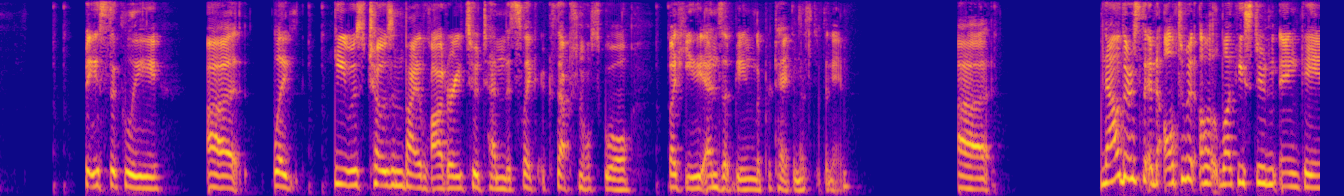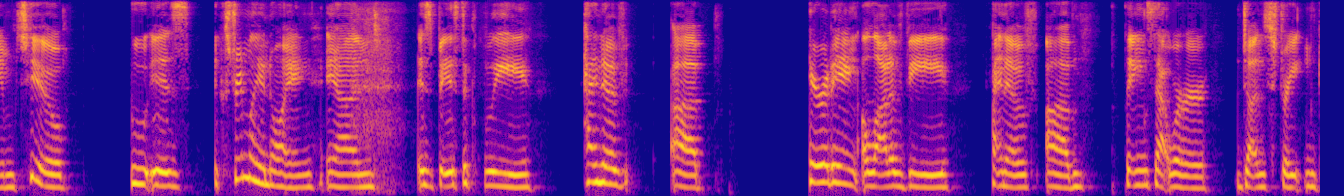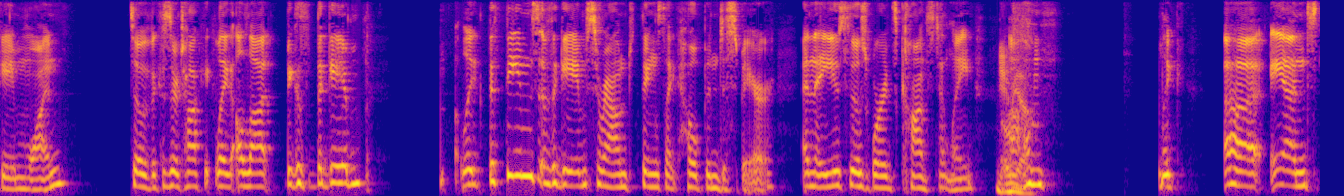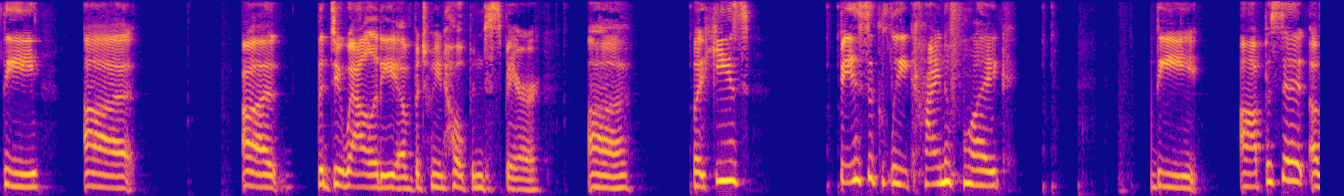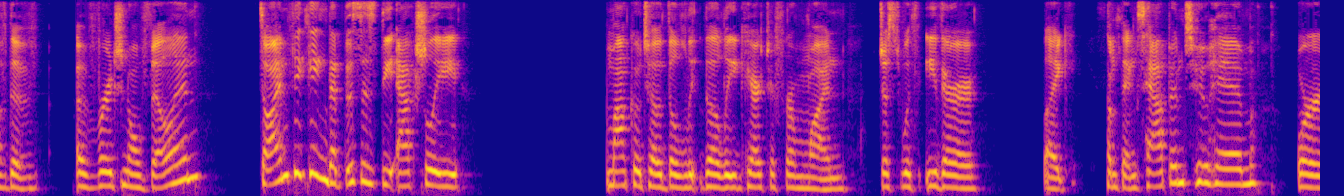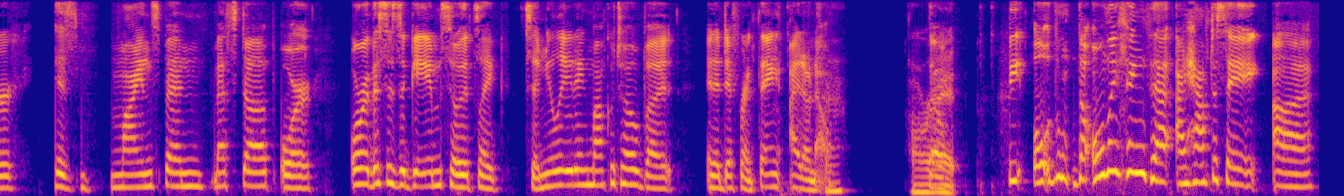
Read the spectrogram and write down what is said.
basically, uh, like he was chosen by lottery to attend this like exceptional school, but he ends up being the protagonist of the game. Uh, now there's an ultimate uh, lucky student in game two who is extremely annoying and is basically kind of uh, parodying a lot of the kind of um, things that were done straight in game one. So because they're talking like a lot because the game like the themes of the game surround things like hope and despair and they use those words constantly. Yeah. Um like uh and the uh uh the duality of between hope and despair. Uh but he's basically kind of like the opposite of the original villain. So I'm thinking that this is the actually Makoto, the the lead character from one, just with either like something's happened to him or his mind's been messed up or or this is a game so it's like simulating Makoto but in a different thing. I don't know. All right. The o- the only thing that I have to say uh,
